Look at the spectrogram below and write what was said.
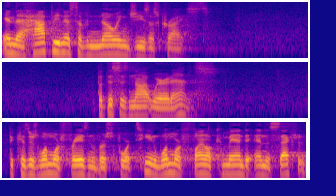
in the happiness of knowing Jesus Christ. But this is not where it ends. Because there's one more phrase in verse 14, one more final command to end the section.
